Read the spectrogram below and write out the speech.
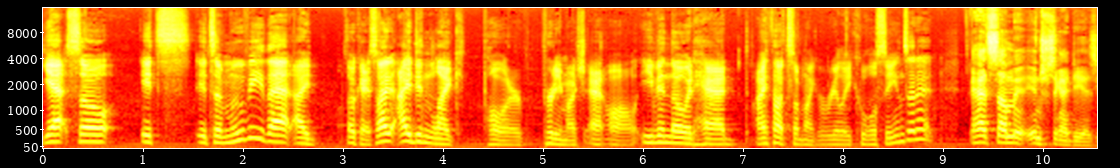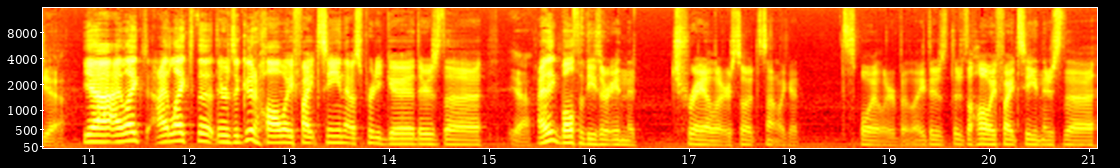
Yeah, so it's it's a movie that I okay, so I, I didn't like Polar pretty much at all, even though it had I thought some like really cool scenes in it. It had some interesting ideas, yeah. Yeah, I liked I liked the there's a good hallway fight scene that was pretty good. There's the Yeah. I think both of these are in the trailer, so it's not like a spoiler, but like there's there's the hallway fight scene, there's the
